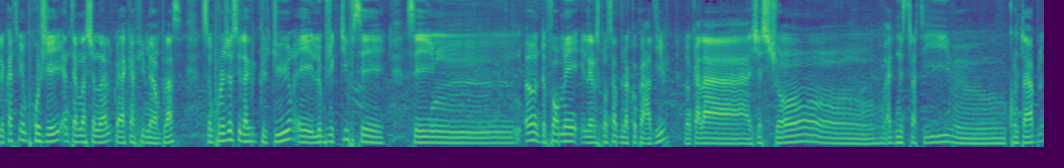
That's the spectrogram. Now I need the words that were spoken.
C'est le quatrième projet international que ACAFI met en place. C'est un projet sur l'agriculture et l'objectif c'est hum, un de former les responsables de la coopérative, donc à la gestion euh, administrative, euh, comptable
